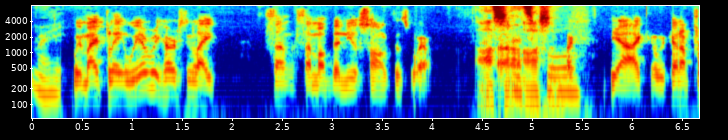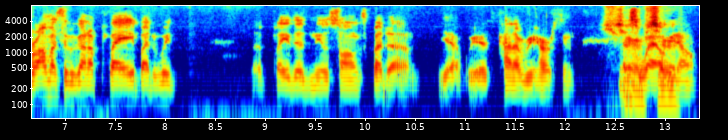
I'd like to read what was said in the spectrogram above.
Right. we might play. We're rehearsing like some some of the new songs as well. Awesome. That's awesome. cool. Yeah, I, can- we kind of promise that we're gonna play, but we uh, play the new songs. But um, yeah, we're kind of rehearsing as well. sure. You know.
